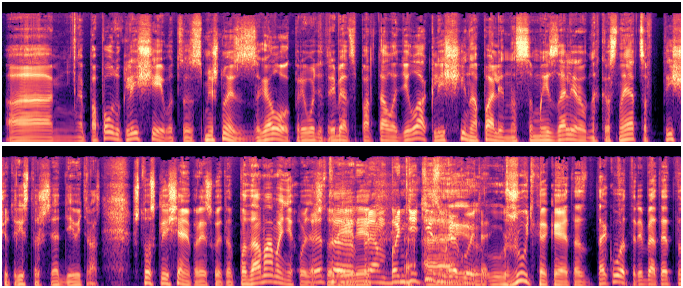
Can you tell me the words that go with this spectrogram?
По поводу клещей. Вот смешной заголовок приводит ребят с портала «Дела». Клещи напали на самоизолированных красноярцев 1369 раз. Что с клещами происходит? По домам они ходят, это что ли? Это прям бандитизм а, какой-то. Жуть какая-то. Так вот, ребят, ребята, эта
